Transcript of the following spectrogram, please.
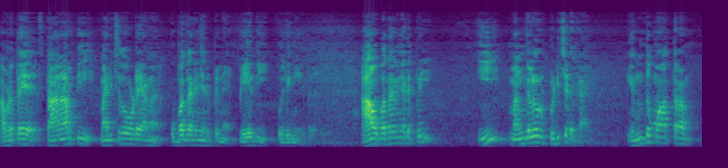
അവിടുത്തെ സ്ഥാനാർത്ഥി മരിച്ചതോടെയാണ് ഉപതെരഞ്ഞെടുപ്പിന് വേദി ഒരുങ്ങിയത്. ആ ഉപതെരഞ്ഞെടുപ്പിൽ ഈ മംഗലൂർ പിടിച്ചെടുക്കാൻ എന്തുമാത്രം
